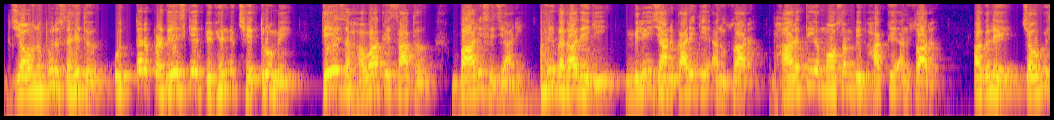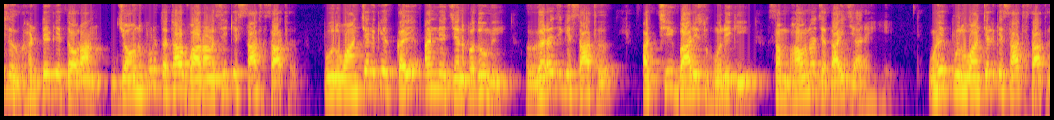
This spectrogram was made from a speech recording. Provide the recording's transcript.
जौनपुर सहित उत्तर प्रदेश के विभिन्न क्षेत्रों में तेज हवा के साथ बारिश जारी। वहीं बता दें कि मिली जानकारी के अनुसार, भारतीय मौसम विभाग के अनुसार, अगले 24 घंटे के दौरान जौनपुर तथा वाराणसी के साथ साथ पूर्वांचल के कई अन्य जनपदों में गरज के साथ अच्छी बारिश होने की संभावना जताई जा रही है। वहीं पूर्वांचल के साथ साथ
